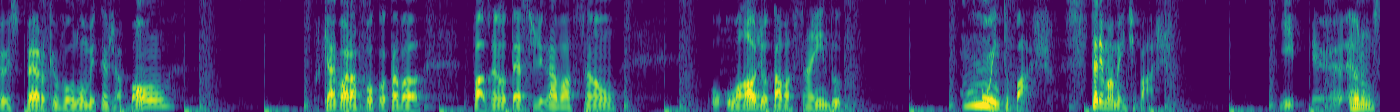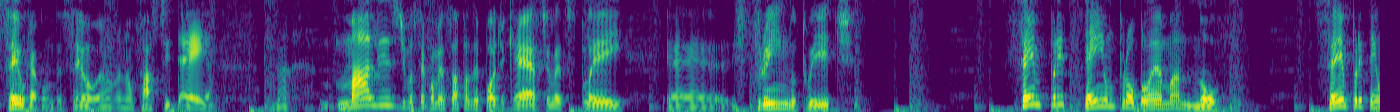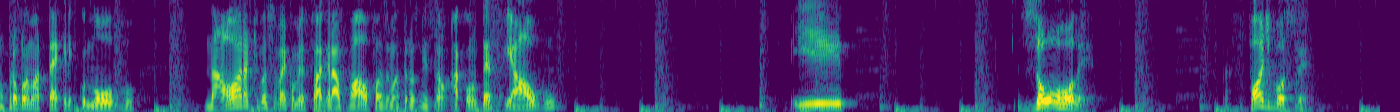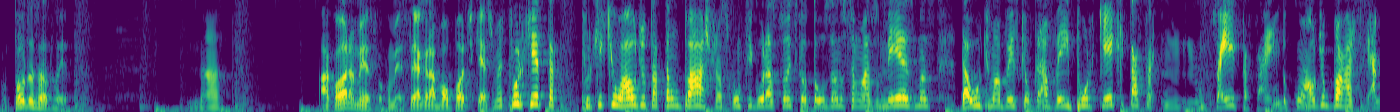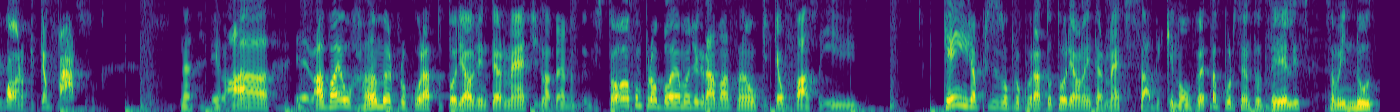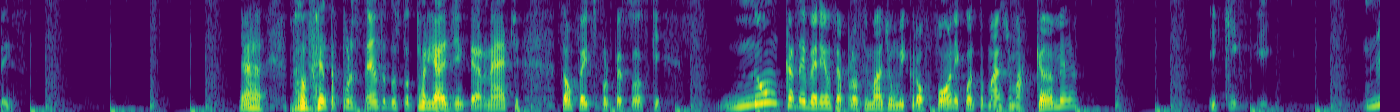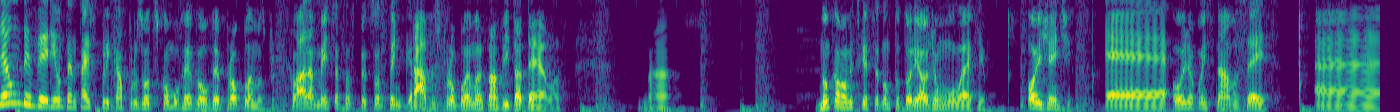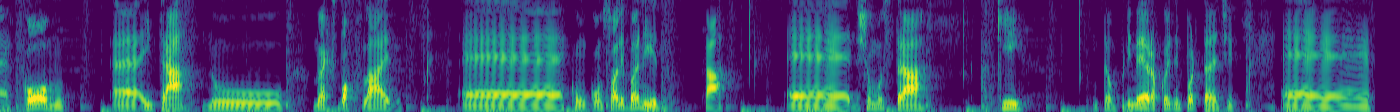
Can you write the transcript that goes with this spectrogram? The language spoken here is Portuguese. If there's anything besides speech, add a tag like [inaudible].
Eu espero que o volume esteja bom. Porque agora há pouco eu tava fazendo o teste de gravação. O, o áudio tava saindo muito baixo. Extremamente baixo. E eu não sei o que aconteceu, eu não faço ideia. Né? Males de você começar a fazer podcast, let's play, é, stream no Twitch. Sempre tem um problema novo. Sempre tem um problema técnico novo. Na hora que você vai começar a gravar ou fazer uma transmissão, acontece algo. E. Zoa o rolê. Fode você. Com todas as letras. Né? Agora mesmo, eu comecei a gravar o podcast, mas por que, tá, por que, que o áudio tá tão baixo? As configurações que eu tô usando são as mesmas da última vez que eu gravei. Por que que tá saindo? Não sei, tá saindo com áudio baixo. E agora, o que, que eu faço? Né? E, lá, e lá vai o Hammer procurar tutorial de internet. Lá, estou com problema de gravação, o que, que eu faço? E quem já precisou procurar tutorial na internet sabe que 90% deles são inúteis. [laughs] 90% dos tutoriais de internet são feitos por pessoas que nunca deveriam se aproximar de um microfone, quanto mais de uma câmera, e que e não deveriam tentar explicar para os outros como resolver problemas, porque claramente essas pessoas têm graves problemas na vida delas, né? Nunca vou me esquecer de um tutorial de um moleque. Oi, gente. É... Hoje eu vou ensinar vocês é... como é... entrar no... no Xbox Live é, com o console banido, tá? É, deixa eu mostrar aqui. Então, primeiro, a coisa importante é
